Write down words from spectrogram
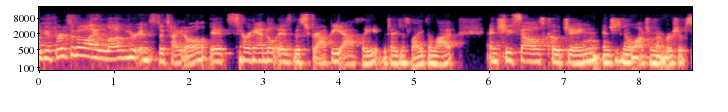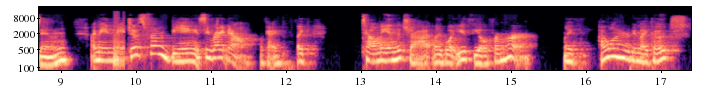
Okay, first of all, I love your Insta title. It's her handle is the Scrappy Athlete, which I just like a lot. And she sells coaching and she's going to launch a membership soon. I mean, just from being, see, right now, okay, like tell me in the chat, like what you feel from her. Like, I want her to be my coach.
